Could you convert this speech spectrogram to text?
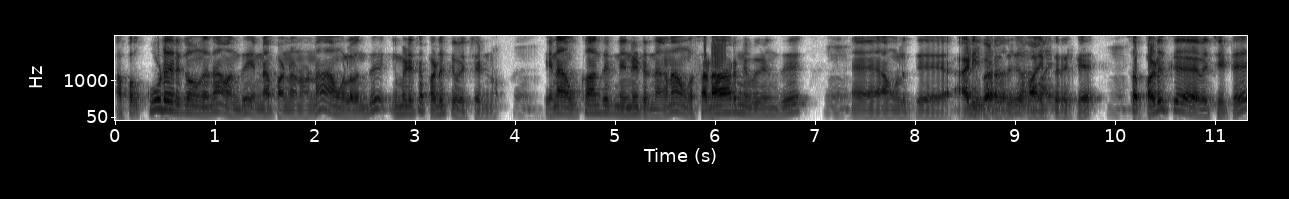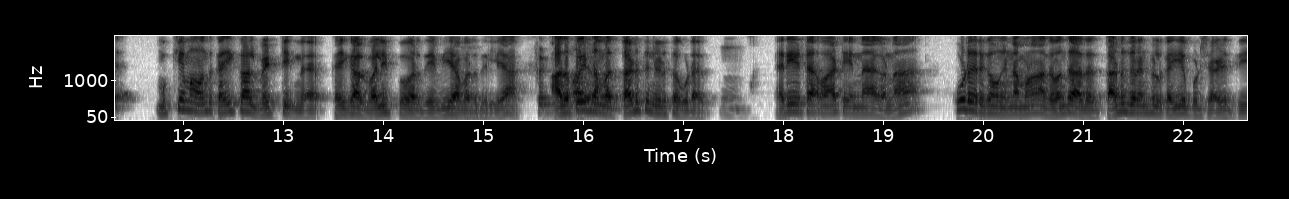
அப்போ கூட இருக்கவங்க தான் வந்து என்ன பண்ணணும்னா அவங்கள வந்து இமிடியட்டாக படுக்க வச்சிடணும். ஏன்னா உட்காந்துட்டு நின்றுட்டு இருந்தாங்கன்னா அவங்க சடார்னு விழுந்து அவங்களுக்கு அடிபடுறதுக்கு வாய்ப்பு இருக்கு. ம். ஸோ படுக்க வச்சுட்டு முக்கியமா வந்து கை கால் வெட்டி இந்த கை கால் வலிப்பு வருது ஹெவியா வருது இல்லையா அதை போயிட்டு மாதிரி நம்ம. தடுத்து நிறுத்தக்கூடாது. நிறைய வாட்டி என்ன ஆகும்னா கூட இருக்கவங்க என்ன பண்ணணும் அதை வந்து அதை தடுக்கிறேன்னு சொல்லி கையை பிடிச்சி அழுத்தி.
